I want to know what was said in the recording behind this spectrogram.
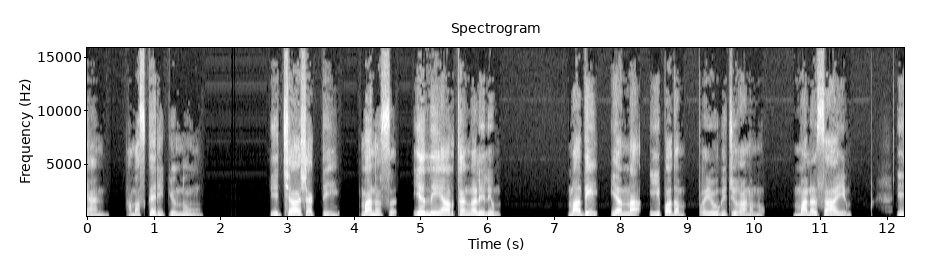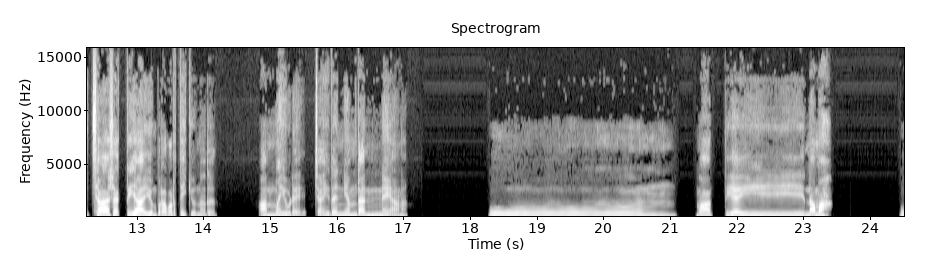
ഞാൻ നമസ്കരിക്കുന്നു. ഇച്ഛാശക്തി മനസ്സ് എന്നീ അർത്ഥങ്ങളിലും മതി എന്ന ഈ പദം പ്രയോഗിച്ചു കാണുന്നു. മനസ്സായും ഇച്ഛാശക്തിയായും പ്രവർത്തിക്കുന്നത് അമ്മയുടെ ചൈതന്യം തന്നെയാണ്. ഓം മാത്യൈ നമ. ഓ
